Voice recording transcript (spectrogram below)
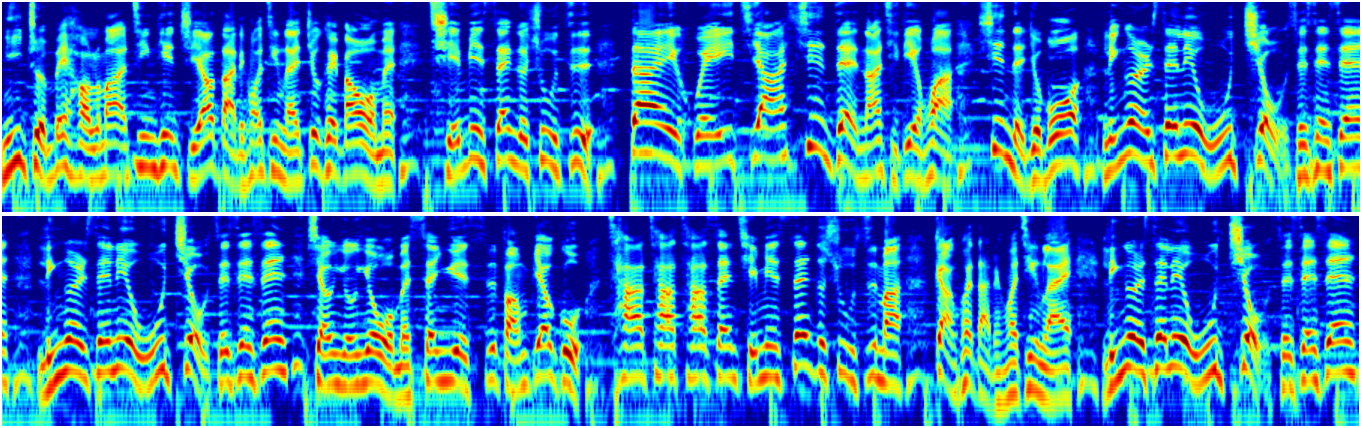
你准备好了吗？今天只要打电话进来，就可以把我们前面三个数字带回家。现在拿起电话，现在就拨零二三六五九三三三零二三六五九三三三。想拥有我们三月私房标股叉叉叉三前面三个数字吗？赶快打电话进来，零二三六五九三三三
